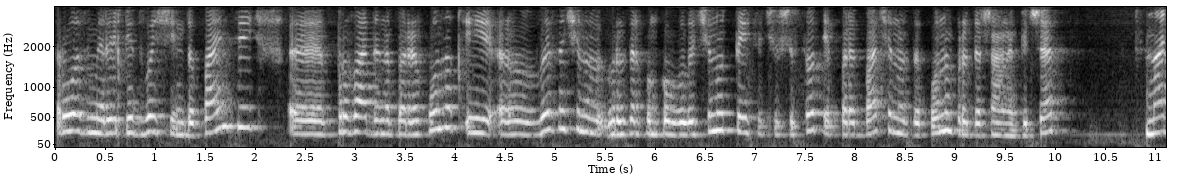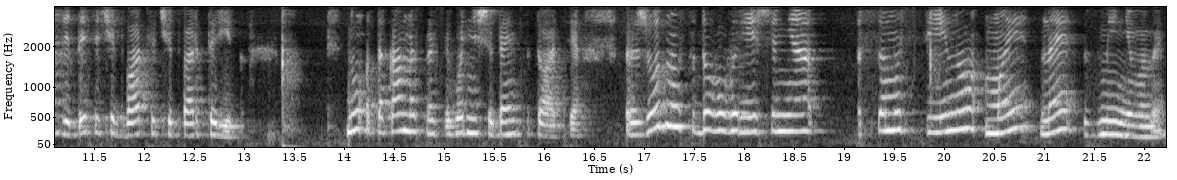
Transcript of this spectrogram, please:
розміри підвищень до пенсій, е, проведено перерахунок і е, визначено розрахункову величину 1600, як передбачено законом про державний бюджет на 2024 рік. Ну, от така в нас на сьогоднішній день ситуація. Е, Жодного судового рішення самостійно ми не змінювали.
